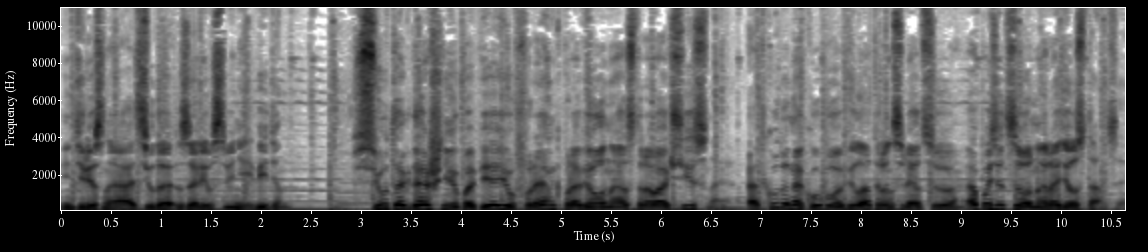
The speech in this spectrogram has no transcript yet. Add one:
Интересно, а отсюда залив свиней виден? Всю тогдашнюю эпопею Фрэнк провел на островах Сисна, откуда на Кубу вела трансляцию оппозиционная радиостанция.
